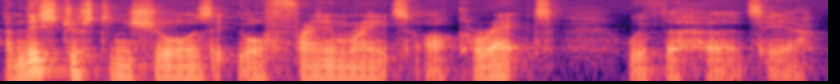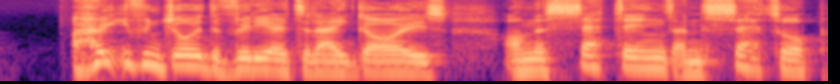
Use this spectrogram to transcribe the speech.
And this just ensures that your frame rates are correct with the hertz here. I hope you've enjoyed the video today guys on the settings and setup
